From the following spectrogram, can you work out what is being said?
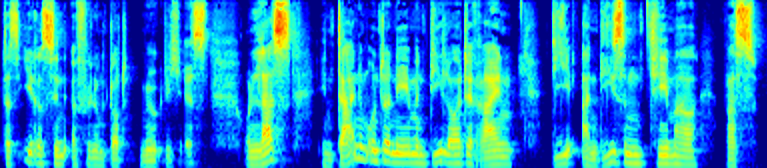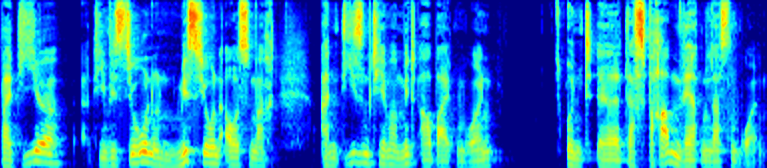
dass ihre Sinnerfüllung dort möglich ist. Und lass in deinem Unternehmen die Leute rein, die an diesem Thema, was bei dir die Vision und Mission ausmacht, an diesem Thema mitarbeiten wollen und äh, das warm werden lassen wollen,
